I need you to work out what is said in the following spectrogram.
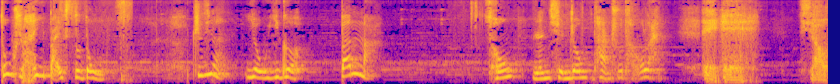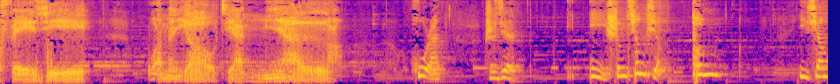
都是黑白色动物。只见有一个斑马从人群中探出头来，嘿嘿，小飞机。我们又见面了！忽然，只见一声枪响，砰！一枪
